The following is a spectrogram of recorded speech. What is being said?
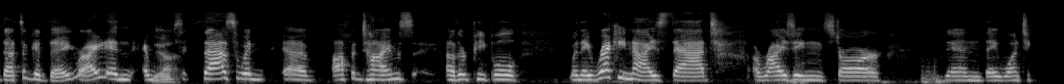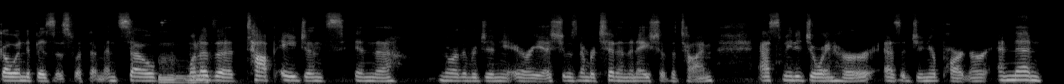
that's a good thing, right? And, and yeah. success when uh, oftentimes other people, when they recognize that a rising star, then they want to go into business with them. And so mm-hmm. one of the top agents in the Northern Virginia area, she was number 10 in the nation at the time, asked me to join her as a junior partner. And then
